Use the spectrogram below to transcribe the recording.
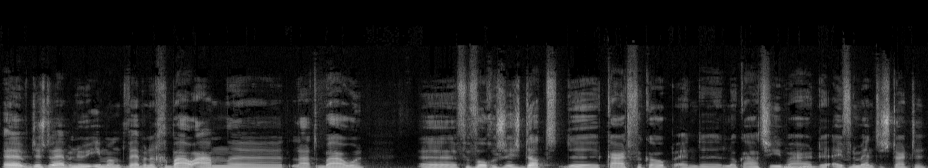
Okay. Uh, dus we hebben nu iemand, we hebben een gebouw aan uh, laten bouwen. Eh, vervolgens is dat de kaartverkoop en de locatie waar Mhm. de evenementen starten.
